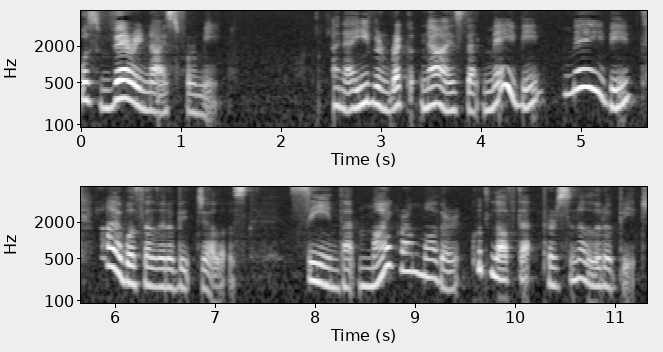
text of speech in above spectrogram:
was very nice for me. And I even recognized that maybe, maybe I was a little bit jealous, seeing that my grandmother could love that person a little bit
